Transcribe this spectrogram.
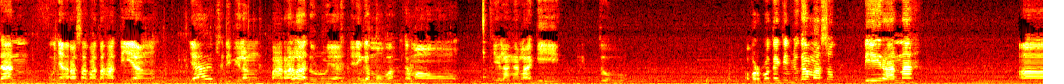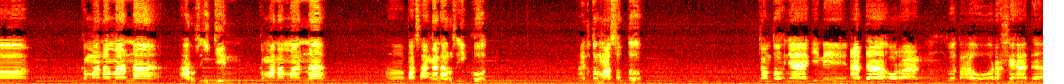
dan punya rasa patah hati yang ya bisa dibilang parah lah dulunya. Jadi nggak mau nggak mau kehilangan lagi itu overprotective juga masuk di ranah uh, ke mana-mana harus izin ke mana-mana uh, pasangan harus ikut. Nah itu termasuk tuh. Contohnya gini ada orang gue tahu orangnya ada.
